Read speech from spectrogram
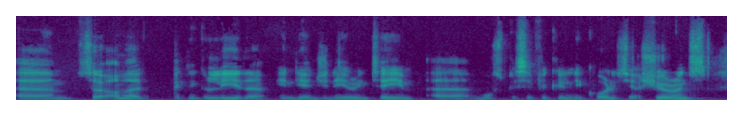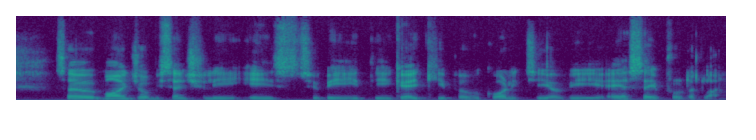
Um, so I'm a technical leader in the engineering team, uh, more specifically in the quality assurance. So my job essentially is to be the gatekeeper of the quality of the ASA product line.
